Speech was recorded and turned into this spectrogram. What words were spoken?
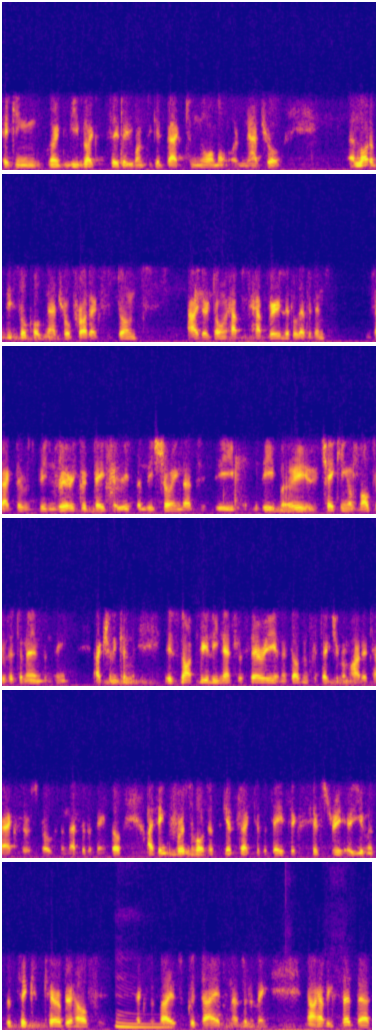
taking. Going, he likes to say that he wants to get back to normal or natural. A lot of these so-called natural products don't either don't have have very little evidence. In fact, there's been very good data recently showing that the the uh, taking of multivitamins and things actually can is not really necessary and it doesn't protect you from heart attacks or strokes and that sort of thing. So I think first of all, just get back to the basics. History, uh, you must just take care of your health, exercise, good diet, and that sort of thing. Now, having said that,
